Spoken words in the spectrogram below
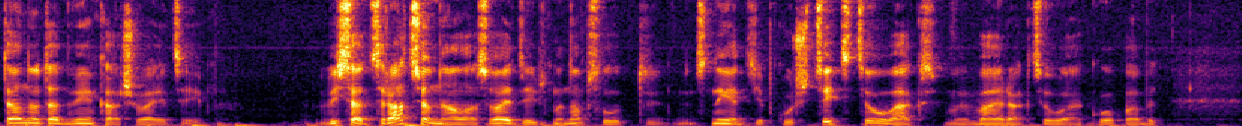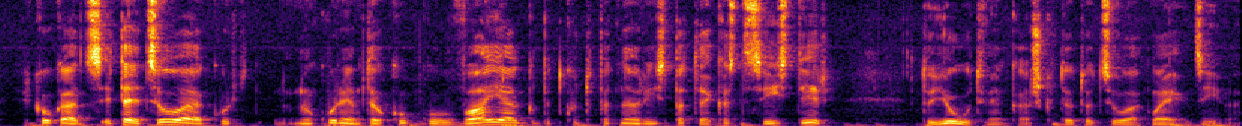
Tā nav tāda vienkārša vajadzība visādas racionālās vajadzības man absolūti sniedz jebkurš cits cilvēks vai vairāk cilvēku kopā. Ir kaut kādas ir cilvēki, kur, no kuriem tev kaut ko vajag, bet kur tu pat nevari īsti pateikt, kas tas īsti ir. Tu jūti vienkārši, ka tev to cilvēku vajag dzīvē.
